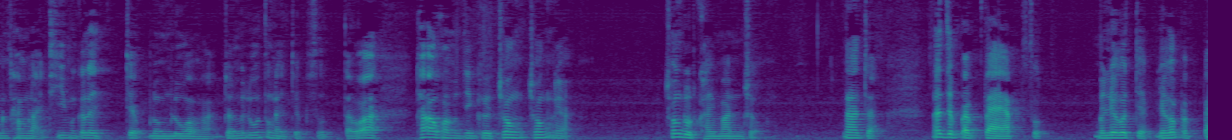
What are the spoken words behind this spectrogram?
มันทำหลายที่มันก็เลยเจ็บรวมๆอะจนไม่รู้ตรงไหนเจ็บสุด แต่ว่าถ้าเอาความเป็นจริงคือช่วงช่วงเนี้ยช่วงดูดไขมันช่วงน่าจะ น่าจะแปบๆสุด ไม่เรียกว่าเจ็บเรียกว่าแป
